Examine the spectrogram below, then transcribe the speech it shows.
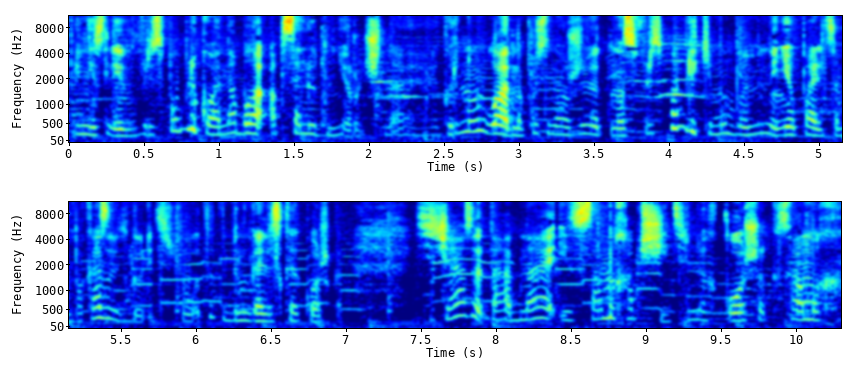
принесли в республику, она была абсолютно не ручная. Я говорю, ну ладно, пусть она живет у нас в республике, мы будем на нее пальцем показывать, говорить, что вот это бенгальская кошка. Сейчас это одна из самых общительных кошек, самых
